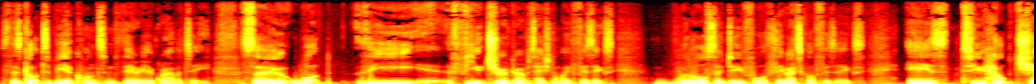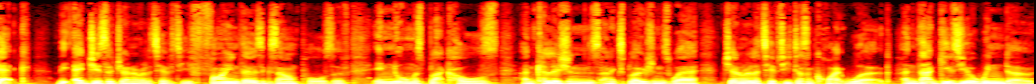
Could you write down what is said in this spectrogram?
So, there's got to be a quantum theory of gravity. So, what the future of gravitational wave physics will also do for theoretical physics is to help check the edges of general relativity, find those examples of enormous black holes and collisions and explosions where general relativity doesn't quite work. And that gives you a window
